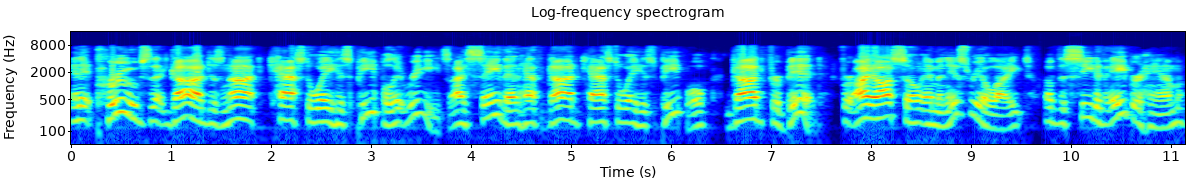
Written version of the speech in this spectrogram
and it proves that God does not cast away his people. It reads, I say then, hath God cast away his people? God forbid. For I also am an Israelite of the seed of Abraham,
